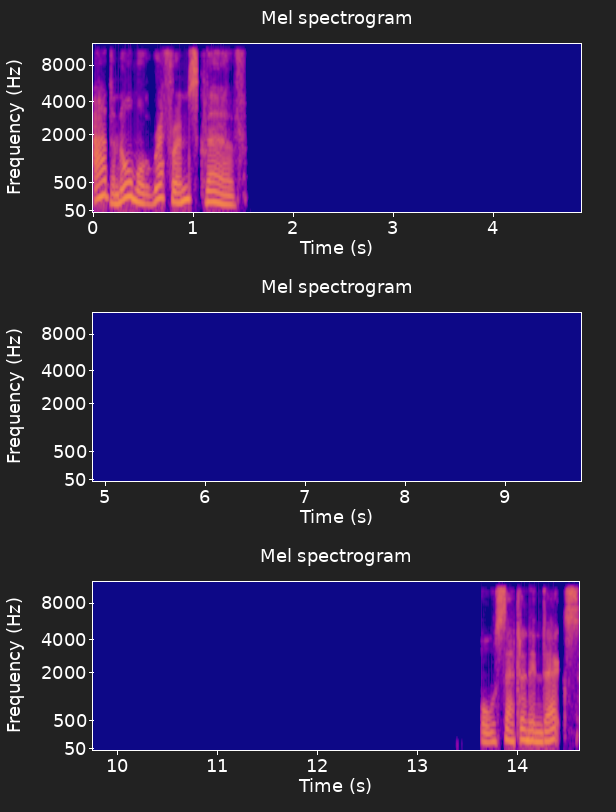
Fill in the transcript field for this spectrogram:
Add a normal reference curve. Or set an index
